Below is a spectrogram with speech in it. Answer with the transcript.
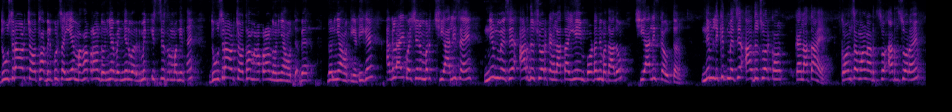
दूसरा और चौथा बिल्कुल सही है महाप्राण ध्वनिया व्यंजन वर्ग में किससे संबंधित है? दूसरा और चौथा महाप्राण ध्वनिया होते ध्वनिया होती है, ठीक है? अगला है क्वेश्चन नंबर छियालीस है। निम्न में से अर्धस्वर कहलाता, ये इंपॉर्टेंट है, बता दो। छियालीस का उत्तर। निम्नलिखित में से अर्धस्वर कौन, कहलाता है? कौन सा वर्ण अर्धस्वर है?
